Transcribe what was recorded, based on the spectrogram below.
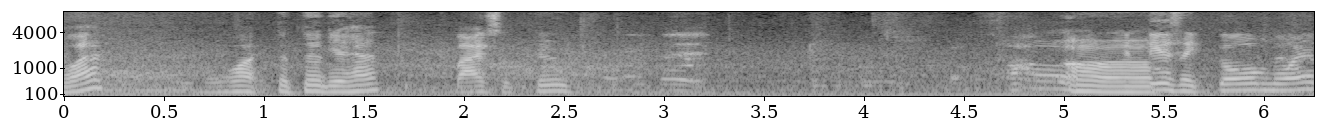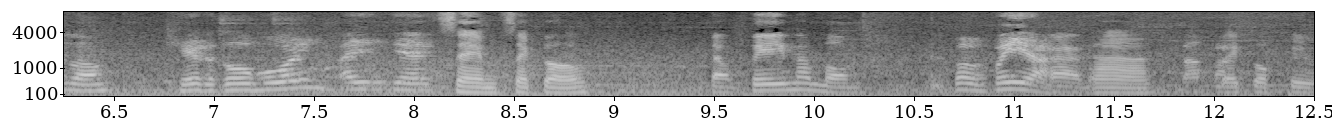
What? What? Từ từ đi hết. Bài sạch tư. Ờ. Sạch cô muối không? Kia là cô muối. đây kia? Xem sạch cô. Đồng phi mà mồm. Đồng phi à? À. Lấy cô phiêu.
